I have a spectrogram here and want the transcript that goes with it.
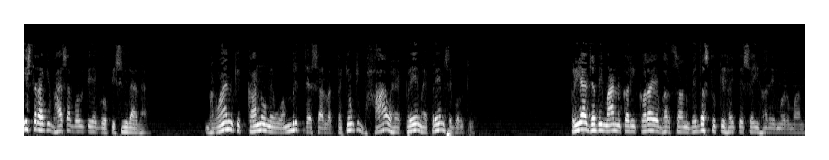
इस तरह की भाषा बोलती है गोपी श्री राधा। भगवान के कानों में वो अमृत जैसा लगता है, क्योंकि भाव है, प्रेम है, प्रेम से बोलती है। प्रिया यदि मान करी करे भरसन वेदस्तुति हैते सही हरे मोर मन।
